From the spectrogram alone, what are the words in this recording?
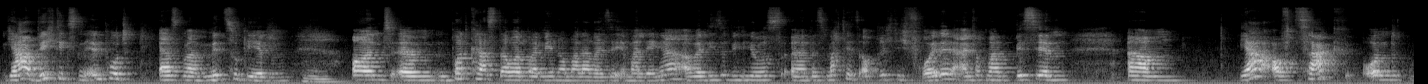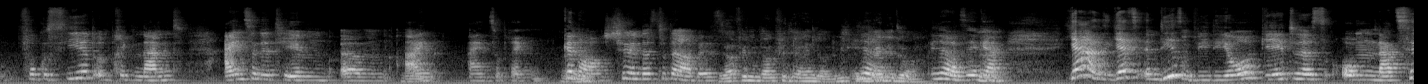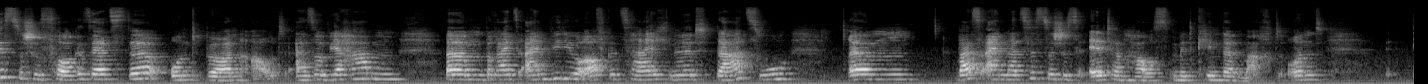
ja, wichtigsten Input erstmal mitzugeben. Mhm. Und ähm, ein Podcast dauert bei mir normalerweise immer länger, aber diese Videos, äh, das macht jetzt auch richtig Freude, einfach mal ein bisschen ähm, ja, auf Zack und fokussiert und prägnant einzelne Themen ähm, ein, einzubringen. Genau, schön, dass du da bist. Ja, vielen Dank für die Einladung. Ich bin ja. gerne da. Ja, sehr gern. Ja, jetzt in diesem Video geht es um narzisstische Vorgesetzte und Burnout. Also wir haben ähm, bereits ein Video aufgezeichnet dazu, ähm, was ein narzisstisches Elternhaus mit Kindern macht. Und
